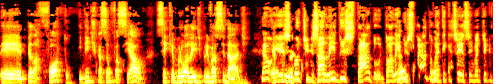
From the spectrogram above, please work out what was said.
É, pela foto, identificação facial, você quebrou a lei de privacidade. Não, É eles por- vão utilizar a lei do Estado. Então a lei Não. do Estado vai ter que ser assim, vai ter que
